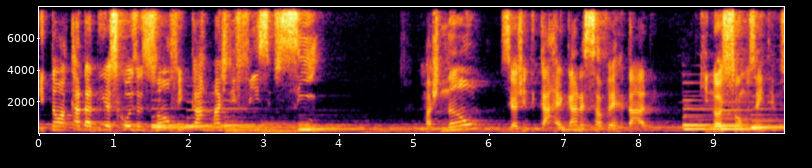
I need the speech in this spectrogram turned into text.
Então a cada dia as coisas vão ficar mais difíceis, sim. Mas não se a gente carregar essa verdade que nós somos em Deus.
